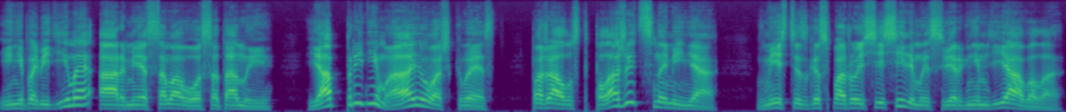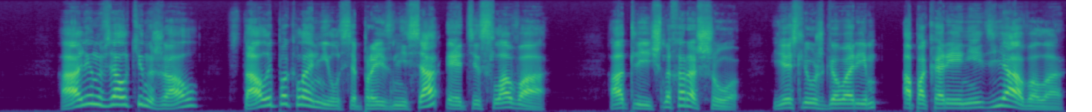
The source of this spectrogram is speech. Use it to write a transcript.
и непобедимая армия самого сатаны. Я принимаю ваш квест. Пожалуйста, положитесь на меня. Вместе с госпожой Сесиль мы свергнем дьявола». Ален взял кинжал, встал и поклонился, произнеся эти слова. «Отлично, хорошо. Если уж говорим о покорении дьявола,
